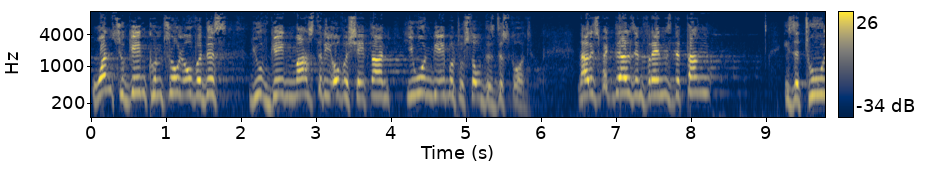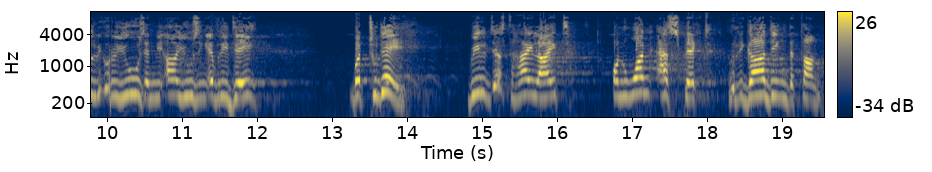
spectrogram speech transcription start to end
Once you gain control over this, you've gained mastery over shaitan. He won't be able to sow this discord. Now respect elders and friends, the tongue is a tool we got to use and we are using every day. But today, we'll just highlight on one aspect regarding the tongue.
